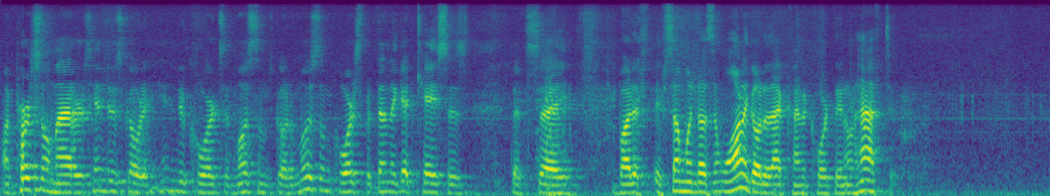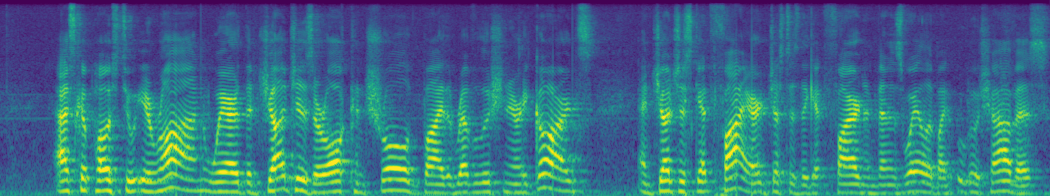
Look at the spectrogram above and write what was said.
on personal matters, Hindus go to Hindu courts and Muslims go to Muslim courts, but then they get cases that say, but if, if someone doesn't want to go to that kind of court, they don't have to. As opposed to Iran, where the judges are all controlled by the Revolutionary Guards, and judges get fired, just as they get fired in Venezuela by Hugo Chavez,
